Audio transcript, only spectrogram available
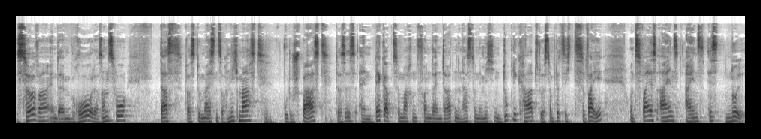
Server in deinem Büro oder sonst wo. Das, was du meistens auch nicht machst, wo du sparst, das ist ein Backup zu machen von deinen Daten. Dann hast du nämlich ein Duplikat, du hast dann plötzlich zwei und zwei ist eins, eins ist null.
